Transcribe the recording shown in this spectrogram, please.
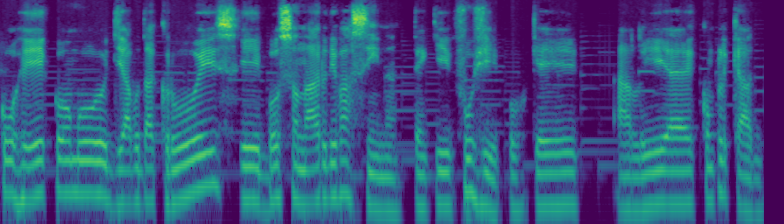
correr como Diabo da Cruz e Bolsonaro de vacina. Tem que fugir, porque ali é complicado.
